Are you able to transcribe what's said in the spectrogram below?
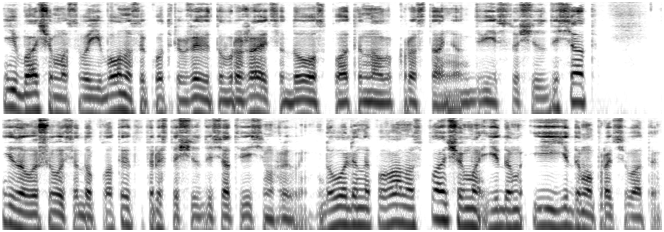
І бачимо свої бонуси, котрі вже відображаються до сплати на використання 260 і залишилося доплатити 368 гривень. Доволі непогано сплачуємо і їдемо працювати.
